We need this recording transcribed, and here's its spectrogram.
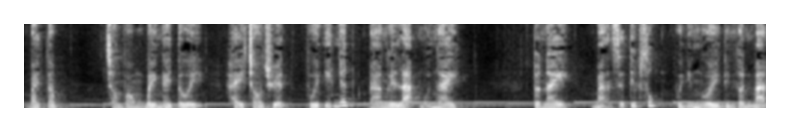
Bài tập. Trong vòng 7 ngày tới, hãy trò chuyện với ít nhất 3 người lạ mỗi ngày tuần này bạn sẽ tiếp xúc với những người đến gần bạn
